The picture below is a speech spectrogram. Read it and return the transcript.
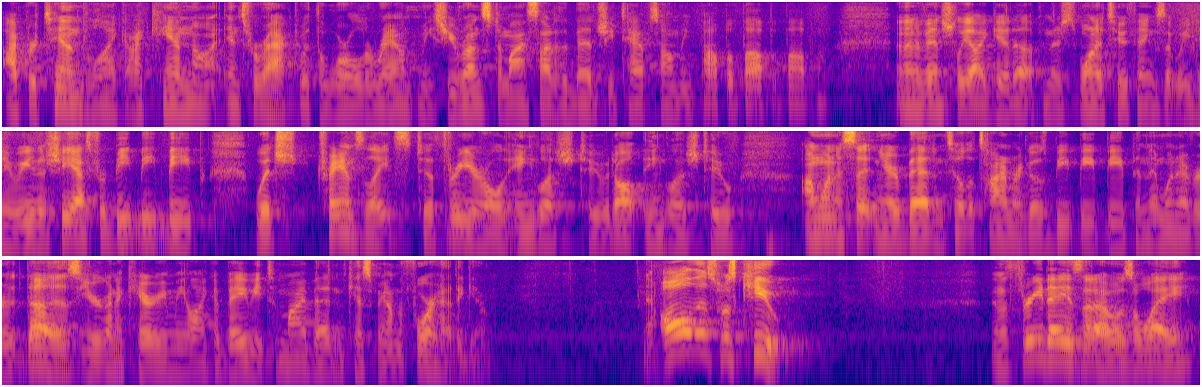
I pretend like I cannot interact with the world around me. She runs to my side of the bed, she taps on me, Papa, Papa, Papa. And then eventually I get up, and there's one of two things that we do. Either she asks for beep, beep, beep, which translates to three year old English to adult English to I'm going to sit in your bed until the timer goes beep, beep, beep, and then whenever it does, you're going to carry me like a baby to my bed and kiss me on the forehead again. Now, all this was cute. In the three days that I was away,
